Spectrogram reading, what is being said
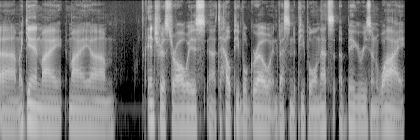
um, again, my my um, interests are always uh, to help people grow, invest into people, and that's a big reason why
